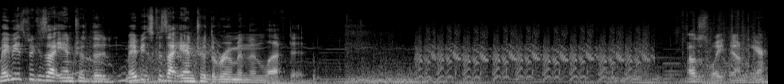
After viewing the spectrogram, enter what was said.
Maybe it's because I entered the maybe it's because I entered the room and then left it. I'll just wait down here.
